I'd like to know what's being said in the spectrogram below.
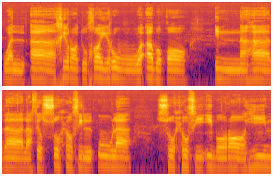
wal akhiratu khairu wa هذا inna hadha الأولى صحف إبراهيم ula suhufi Ibrahim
